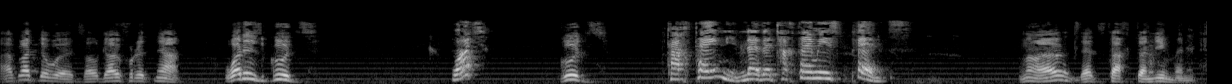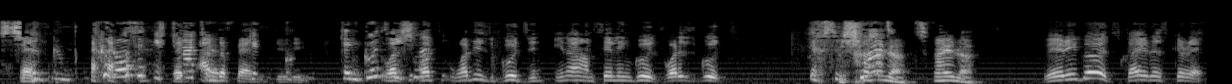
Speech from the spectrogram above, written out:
I've got the words. I'll go for it now. What is goods? What? Goods. Tachtenim. No, the tachtenim is pants. No, that's tachtanim. And It could also be that's shatters. underpants, Can, Judy. can goods be What, schmatters? what, what is goods? In, you know, I'm selling goods. What is goods? Schmatters. Skyra, Skyra. Very good. Skyr is correct.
